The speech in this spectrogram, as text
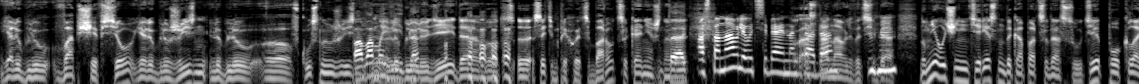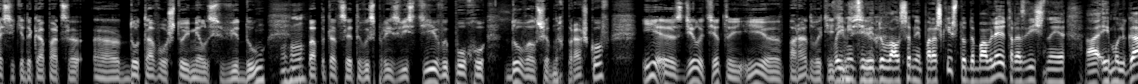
Я люблю вообще все. Я люблю жизнь, люблю э, вкусную жизнь. По вам и э, люблю видно. людей, да. Вот э, с этим приходится бороться, конечно. Да. Останавливать себя иногда, останавливать да? себя. Но мне очень интересно докопаться до сути, по классике докопаться э, до того, что имелось в виду, попытаться это воспроизвести в эпоху до волшебных порошков и э, сделать это и э, порадовать этим Вы имеете всех. в виду волшебные порошки, что добавляют различные а, эмульгаторы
